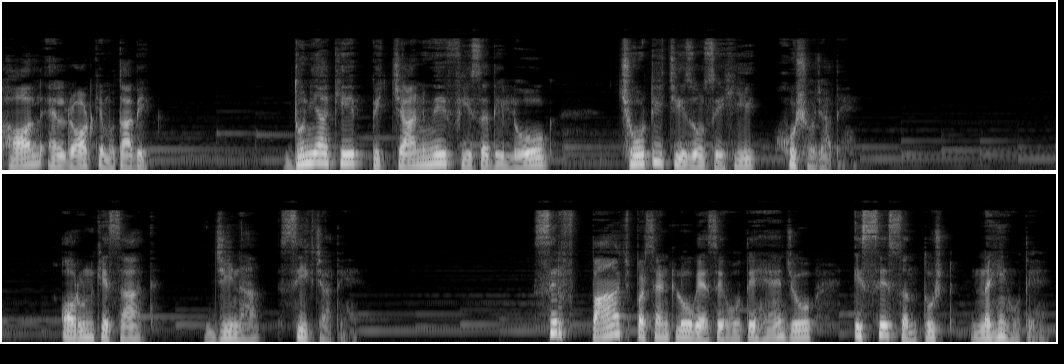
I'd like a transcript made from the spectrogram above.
हॉल एलरॉड के मुताबिक, दुनिया के पिचानवे फ़ीसदी लोग छोटी चीज़ों से ही खुश हो जाते हैं। और उनके साथ जीना सीख जाते हैं। सिर्फ़ पाँच परसेंट लोग ऐसे होते हैं जो इससे संतुष्ट नहीं होते हैं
